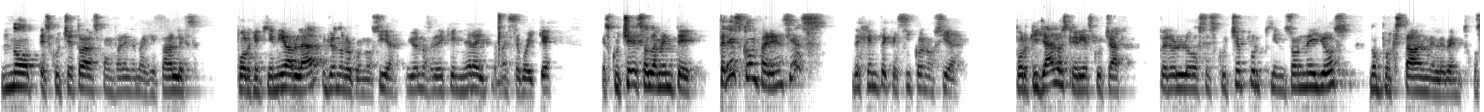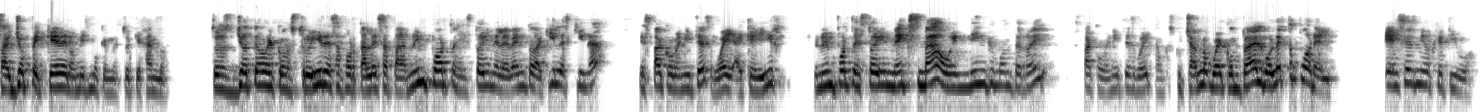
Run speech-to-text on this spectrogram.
no escuché todas las conferencias magistrales, porque quien iba a hablar, yo no lo conocía, yo no sabía quién era y ese güey qué escuché solamente tres conferencias de gente que sí conocía, porque ya los quería escuchar, pero los escuché por quien son ellos, no porque estaban en el evento. O sea, yo pequé de lo mismo que me estoy quejando. Entonces yo tengo que construir esa fortaleza para, no importa si estoy en el evento de aquí en la esquina, es Paco Benítez, güey, hay que ir. no importa si estoy en Exma o en Nink Monterrey, es Paco Benítez, güey, tengo que escucharlo, voy a comprar el boleto por él. Ese es mi objetivo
